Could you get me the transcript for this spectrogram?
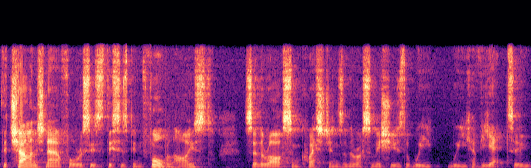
the challenge now for us is this has been formalised, so there are some questions and there are some issues that we, we have yet to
